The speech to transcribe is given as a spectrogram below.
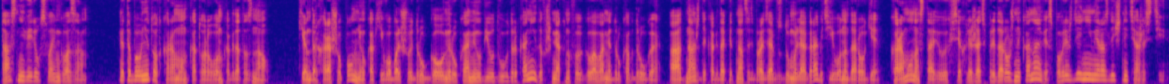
Тасс не верил своим глазам. Это был не тот Карамон, которого он когда-то знал. Кендер хорошо помнил, как его большой друг голыми руками убил двух драконидов, шмякнув их головами друг об друга. А однажды, когда 15 бродяг вздумали ограбить его на дороге, Карамон оставил их всех лежать в придорожной канаве с повреждениями различной тяжести.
